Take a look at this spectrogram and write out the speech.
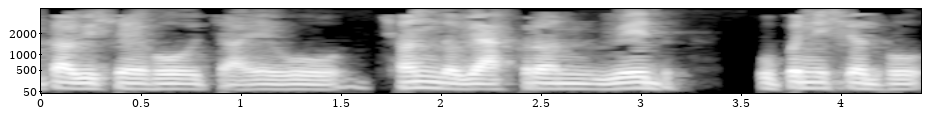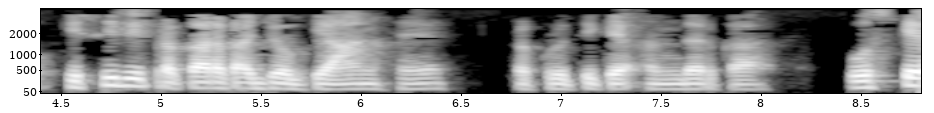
का विषय हो, चाहे वो छंद, व्याकरण, वेद, उपनिषद हो, किसी भी प्रकार का जो ज्ञान है प्रकृति के अंदर का, उसके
